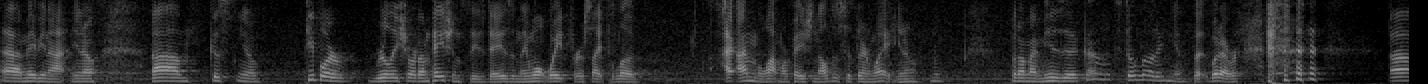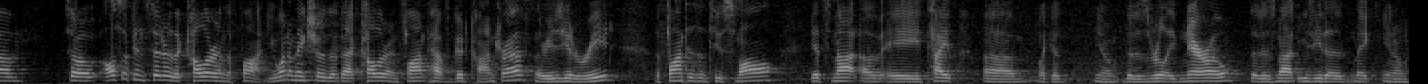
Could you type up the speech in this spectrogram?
uh, maybe not. You know, because you know people are really short on patience these days, and they won't wait for a site to load. I, I'm a lot more patient. I'll just sit there and wait. You know, put on my music. Oh, it's still loading. You know, but whatever. um, so also consider the color and the font. You want to make sure that that color and font have good contrast. They're easy to read. The font isn't too small. It's not of a type um, like a you know that is really narrow. That is not easy to make. You know,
